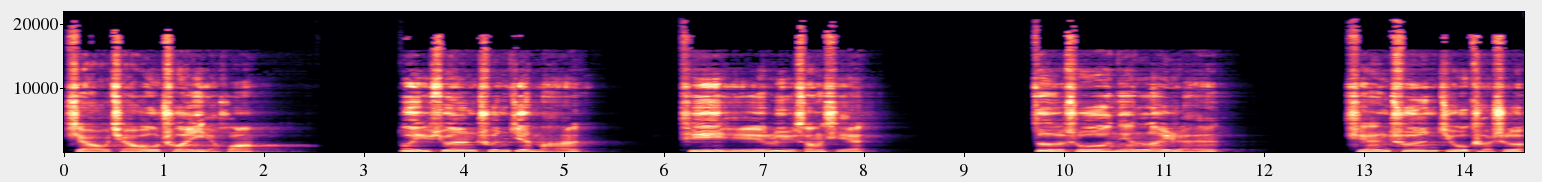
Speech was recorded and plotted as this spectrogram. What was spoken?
小桥穿野花。对轩春渐满，梯已绿桑斜。自说年来忍，前春久可奢。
